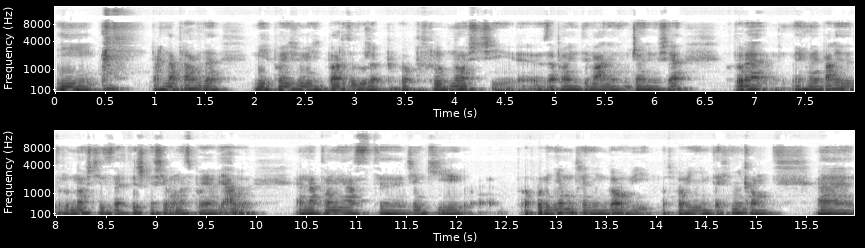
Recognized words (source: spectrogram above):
i tak naprawdę powinniśmy mieć bardzo duże trudności w zapamiętywaniu, w uczeniu się, które jak najbardziej te trudności dydaktyczne się u nas pojawiały. Natomiast e, dzięki odpowiedniemu treningowi, odpowiednim technikom e,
